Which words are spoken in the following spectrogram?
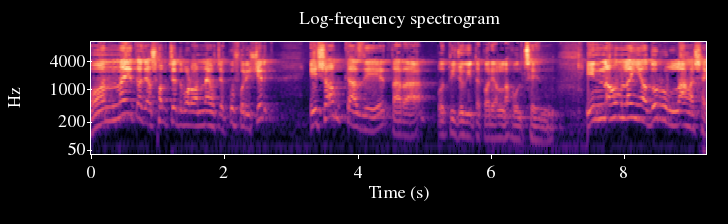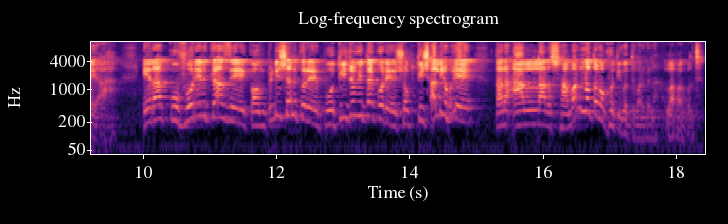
অন্যায় কাজে, সবচেয়ে বড় অন্যায় হচ্ছে কুফরি, শির্ক। এসব কাজে তারা প্রতিযোগিতা করে, আল্লাহ বলছেন। এরা কুফরির কাজে কম্পিটিশন করে, প্রতিযোগিতা করে, শক্তিশালী হয়ে তারা আল্লাহর সামান্যতম ক্ষতি করতে পারবে না। আল্লাহ বলছেন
